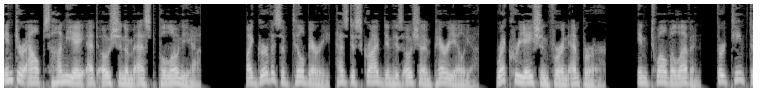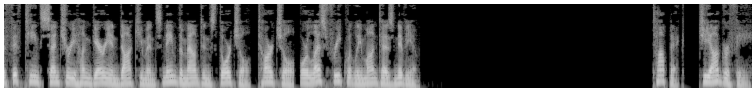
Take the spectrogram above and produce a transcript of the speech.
Inter Alps Huniae et Oceanum est Polonia, by Gervase of Tilbury, has described in his Otia Imperialia, recreation for an emperor, in 1211. 13th to 15th century Hungarian documents named the mountains Thorchel, Tarchel, or less frequently Montes Nivium. Geography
